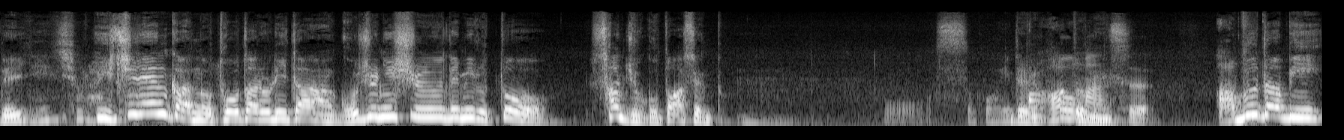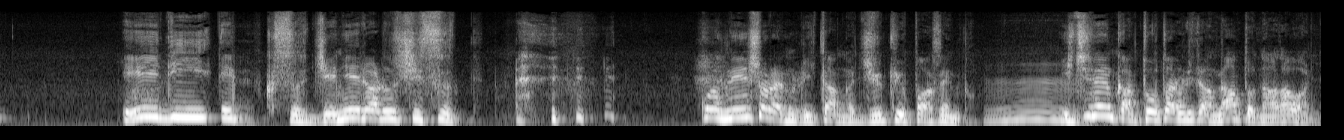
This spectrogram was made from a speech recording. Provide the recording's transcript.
で1年間のトータルリターン52週で見ると35%、うん、おすごい。パフォーマンス、ね、アブダビ ADX ジェネラル指数って。これ年初来のリターンが 19%1 年間トータルリターンなんと7割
